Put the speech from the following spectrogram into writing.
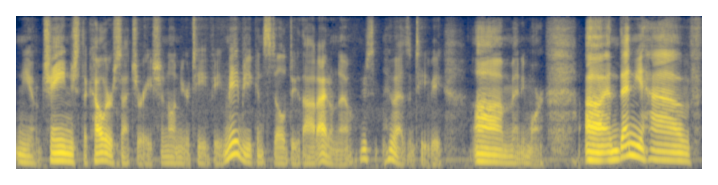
you know change the color saturation on your TV. Maybe you can still do that. I don't know Who's, who has a TV um, anymore. Uh, and then you have,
